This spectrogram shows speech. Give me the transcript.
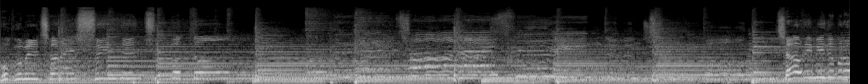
복음을 전할 수 있는 축복도 자 우리 믿음으로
